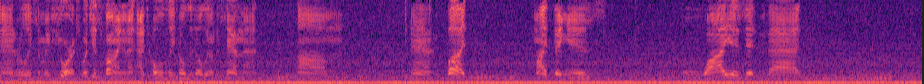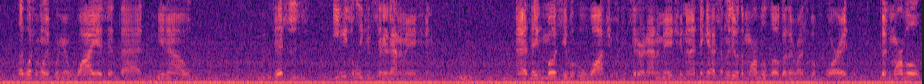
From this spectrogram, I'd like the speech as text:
and release some of these shorts, which is fine, and I, I totally, totally, totally understand that. Um, and, but my thing is, why is it that, like, what's the point for here? Why is it that, you know, this is easily considered animation? And I think most people who watch it would consider it an animation. And I think it has something to do with the Marvel logo that runs before it. Because Marvel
